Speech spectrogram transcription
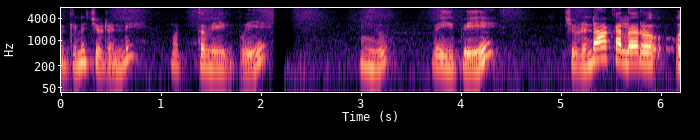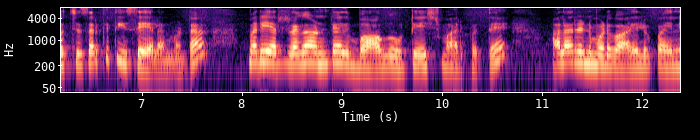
ఓకేనా? చూడండి. మొత్తం వేగిపోయి ఇంకో వేగిపోయి చూడండి ఆ కలర్ వచ్చేసరికి తీసేయాలన్నమాట. మరి ఎర్రగా ఉంటే అది బాగు టేస్ట్ మారిపోతే. అలా రెండు మూడు వాయిలు పైన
